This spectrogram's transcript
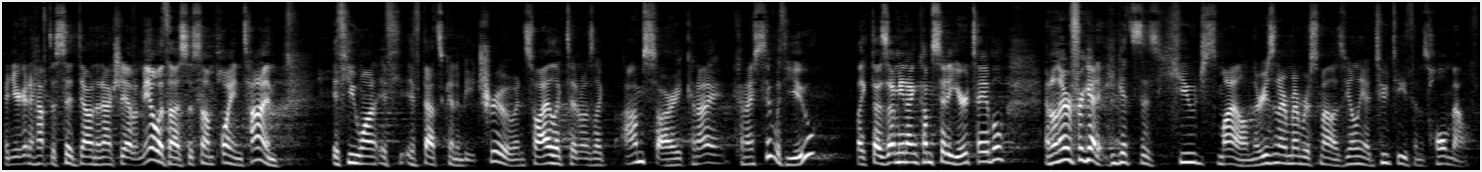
And you're going to have to sit down and actually have a meal with us at some point in time if you want, if, if that's going to be true. And so I looked at him and was like, I'm sorry, can I, can I sit with you? Like, does that mean I can come sit at your table? And I'll never forget it. He gets this huge smile. And the reason I remember his smile is he only had two teeth in his whole mouth.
